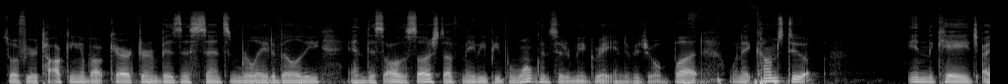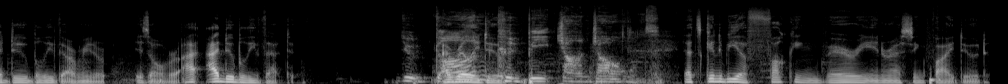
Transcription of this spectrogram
So if you're talking about character and business sense and relatability and this all this other stuff, maybe people won't consider me a great individual. But when it comes to in the cage, I do believe the argument is over. I, I do believe that too. Dude, I really do. could beat Jon Jones. That's going to be a fucking very interesting fight, dude.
